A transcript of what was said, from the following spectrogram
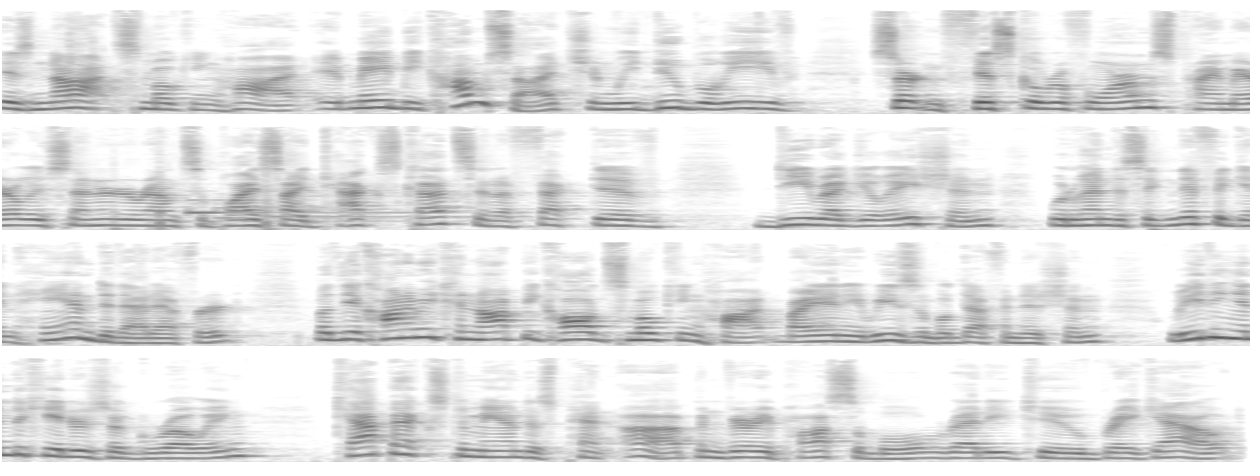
is not smoking hot. It may become such, and we do believe certain fiscal reforms, primarily centered around supply side tax cuts and effective deregulation, would lend a significant hand to that effort. But the economy cannot be called smoking hot by any reasonable definition. Leading indicators are growing. CapEx demand is pent up and very possible ready to break out.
